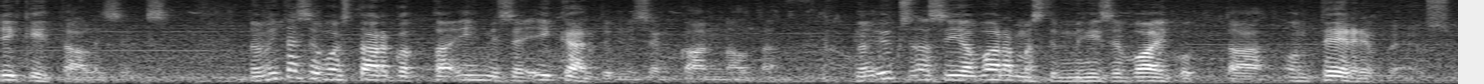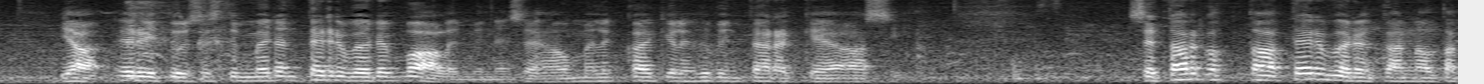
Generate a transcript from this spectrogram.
digitaaliseksi. No mitä se voisi tarkoittaa ihmisen ikääntymisen kannalta? No yksi asia varmasti, mihin se vaikuttaa, on terveys. Ja erityisesti meidän terveyden vaaliminen, sehän on meille kaikille hyvin tärkeä asia. Se tarkoittaa terveyden kannalta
